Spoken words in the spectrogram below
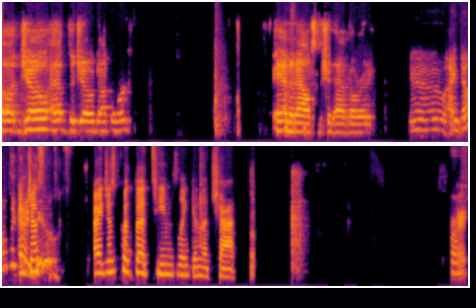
Uh, Joe at thejoe.org. Ann and Allison should have it already. No, I don't think I I just, do. I just put the Teams link in the chat. All right,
